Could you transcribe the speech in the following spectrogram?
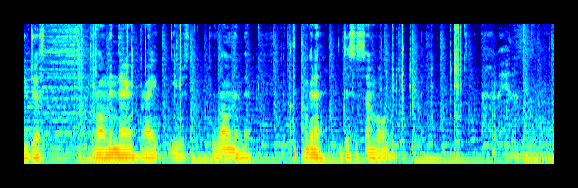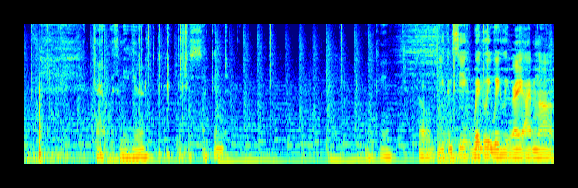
you just throw him in there, right? You just throw him in there. I'm gonna disassemble. With me here. Just a second. Okay. So you can see wiggly wiggly, right? I'm not,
